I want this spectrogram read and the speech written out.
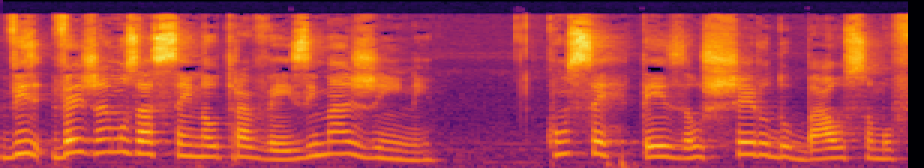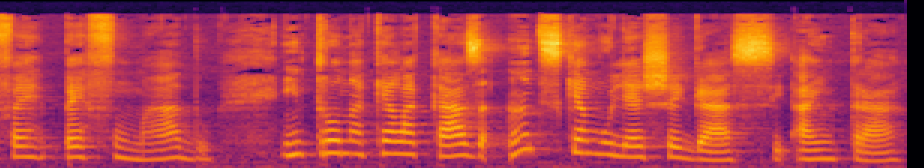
Vejamos a cena outra vez. Imagine. Com certeza, o cheiro do bálsamo perfumado entrou naquela casa antes que a mulher chegasse a entrar.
